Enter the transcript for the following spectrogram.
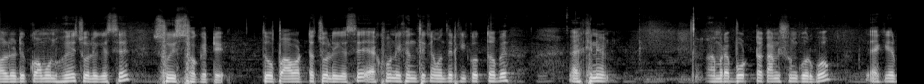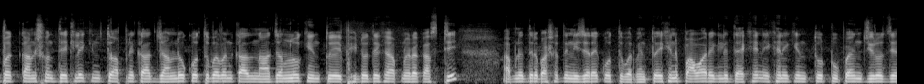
অলরেডি কমন হয়ে চলে গেছে সুইচ সকেটে। তো পাওয়ারটা চলে গেছে। এখন এখান থেকে আমাদের কি করতে হবে? এখানে আমরা বোর্ডটা কানেকশন করব। একের পর কানেকশন দেখলে কিন্তু আপনি কাজ জানলেও করতে পারবেন, কাজ না জানলেও কিন্তু এই ভিডিও দেখে আপনারা কাজটি আপনাদের বাসাতে নিজেরাই করতে পারবেন। তো এখানে পাওয়ার এগুলি দেখেন, এখানে কিন্তু টু পয়েন্ট জিরো যে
